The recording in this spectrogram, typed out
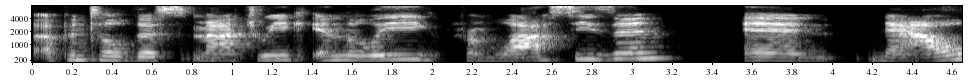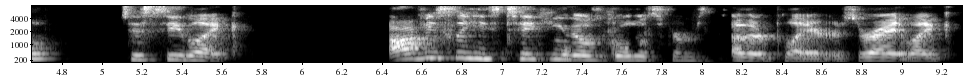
up until this match week in the league from last season and now to see like obviously he's taking those goals from other players, right? Like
